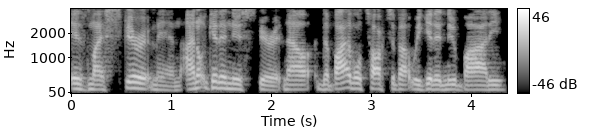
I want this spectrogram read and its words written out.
is my spirit man. I don't get a new spirit. Now, the Bible talks about we get a new body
